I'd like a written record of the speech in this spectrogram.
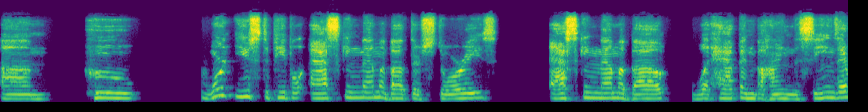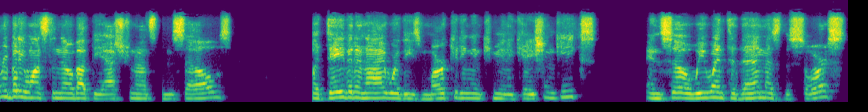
um, who weren't used to people asking them about their stories, asking them about what happened behind the scenes. Everybody wants to know about the astronauts themselves. But David and I were these marketing and communication geeks. And so we went to them as the source.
